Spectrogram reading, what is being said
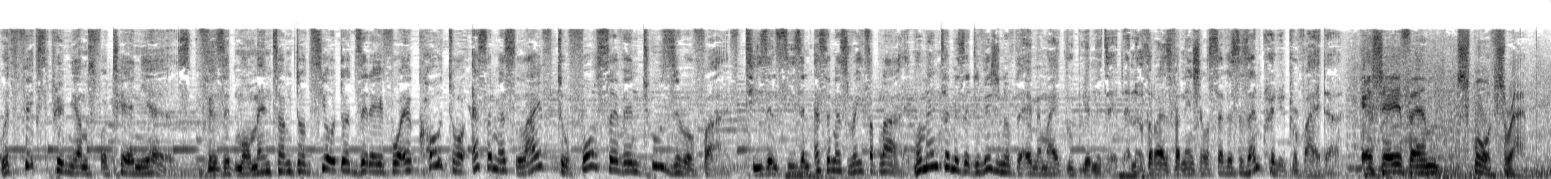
with fixed premiums for 10 years. Visit momentum.co.za for a quote or SMS life to 47205. T's and C's and SMS rates apply. Momentum is a division of the MMI Group Limited, an authorized financial services and credit provider. SAFM Sports Wrap.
